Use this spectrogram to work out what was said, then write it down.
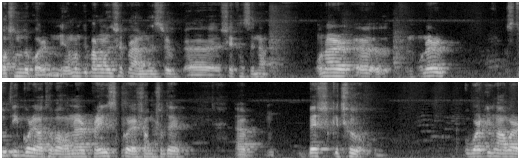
পছন্দ করেন। এমনকি বাংলাদেশের প্রাইম মিনিস্টার শেখ হাসিনা, ওনার ওনার স্তুতি করে অথবা ওনার প্রেস করে সংসদে বেশ কিছু ওয়ার্কিং আওয়ার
